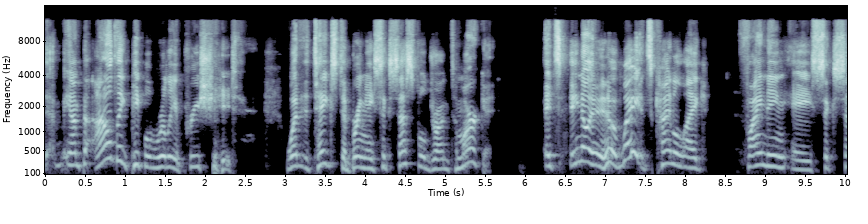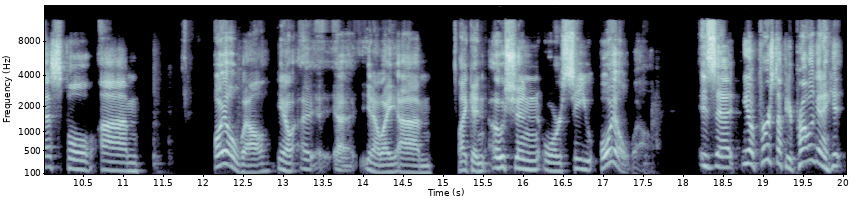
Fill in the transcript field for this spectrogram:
i don't think people really appreciate what it takes to bring a successful drug to market. It's, you know, in a way, it's kind of like finding a successful um, oil well, you know, uh, uh, you know, a um, like an ocean or sea oil well. Is that you know, first off, you're probably going to hit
